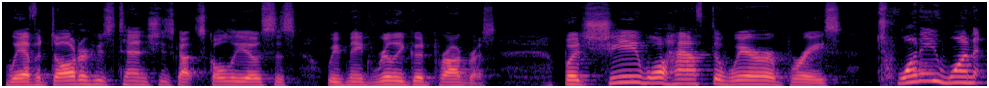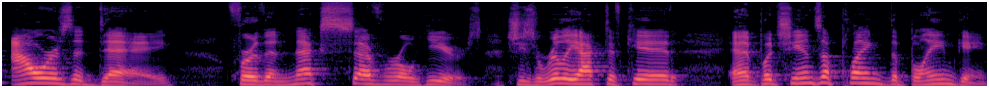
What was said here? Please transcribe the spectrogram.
We have a daughter who's 10. She's got scoliosis. We've made really good progress. But she will have to wear a brace 21 hours a day for the next several years. She's a really active kid, and, but she ends up playing the blame game.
